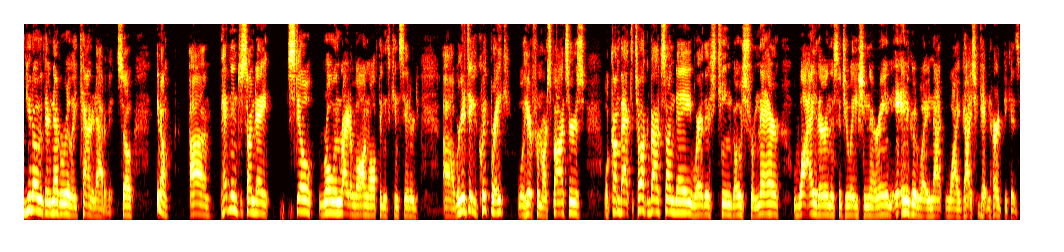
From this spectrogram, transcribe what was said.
you know that they're never really counted out of it. So, you know, uh, heading into Sunday, still rolling right along, all things considered. Uh, we're going to take a quick break. We'll hear from our sponsors. We'll come back to talk about Sunday, where this team goes from there, why they're in the situation they're in, in a good way, not why guys are getting hurt, because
